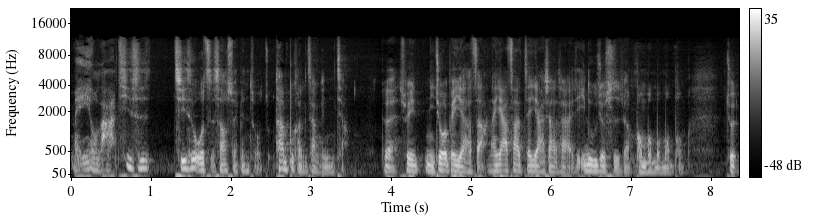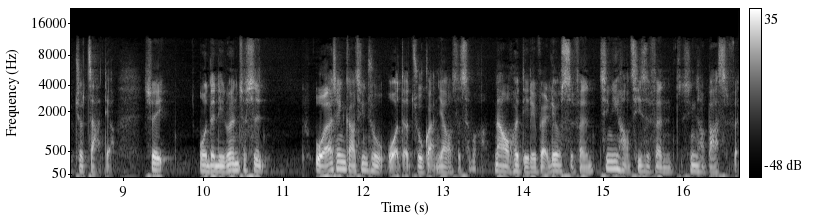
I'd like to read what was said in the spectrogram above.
没有啦，其实其实我只是要随便做做，他们不可能这样跟你讲，对，所以你就会被压榨，那压榨再压下来，一路就是这样砰砰砰砰砰，就就炸掉。所以我的理论就是。我要先搞清楚我的主管要的是什么，那我会 deliver 六十分，心情好七十分，心情好八十分。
